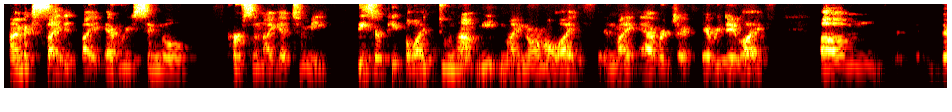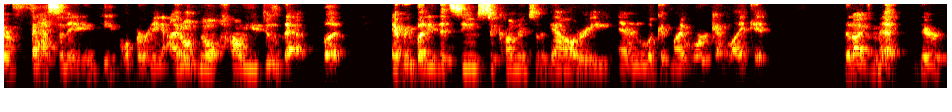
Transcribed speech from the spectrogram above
I'm excited by every single person I get to meet. These are people I do not meet in my normal life, in my average everyday life. Um, they're fascinating people, Bernie. I don't know how you do that, but everybody that seems to come into the gallery and look at my work and like it, that I've met, they're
